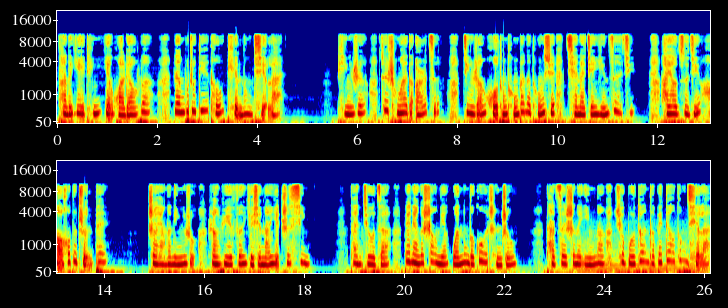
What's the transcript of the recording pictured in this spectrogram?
看得叶婷眼花缭乱，忍不住低头舔弄起来。平日最宠爱的儿子，竟然伙同同班的同学前来奸淫自己，还要自己好好的准备，这样的凌辱让玉芬有些难以置信。但就在被两个少年玩弄的过程中，她自身的淫浪却不断的被调动起来，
